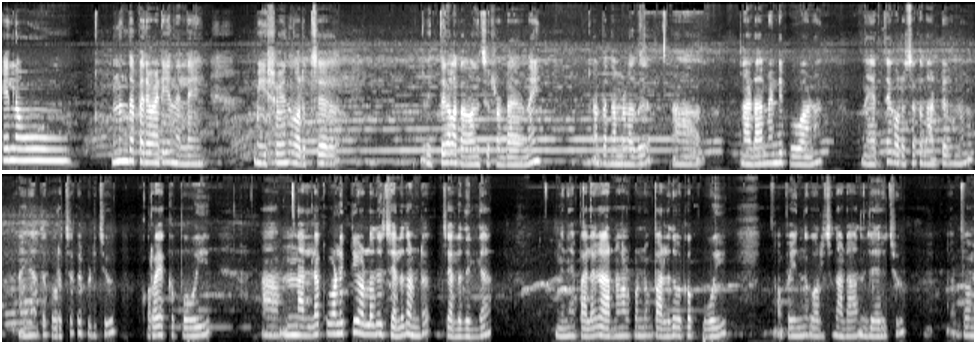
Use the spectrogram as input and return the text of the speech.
ഹലോ ഇന്നെന്താ പരിപാടി എന്നല്ലേ? മീഷോയിൽ നിന്ന് കുറച്ച് വിത്തുകളൊക്കെ വാങ്ങിച്ചിട്ടുണ്ടായിരുന്നേ. അപ്പം നമ്മളത് നടാൻ വേണ്ടി പോവാണ്. നേരത്തെ കുറച്ചൊക്കെ നട്ടിരുന്നു. അതിനകത്ത് കുറച്ചൊക്കെ പിടിച്ചു. കുറേയൊക്കെ പോയി. നല്ല ക്വാളിറ്റി ഉള്ളത് ചിലതുണ്ട് ചിലതില്ല. അങ്ങനെ പല കാരണങ്ങൾ കൊണ്ടും പലതുമൊക്കെ പോയി. അപ്പോൾ ഇന്ന് കുറച്ച് നടാമെന്ന് വിചാരിച്ചു. അപ്പം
